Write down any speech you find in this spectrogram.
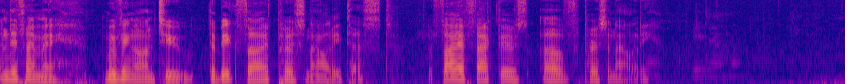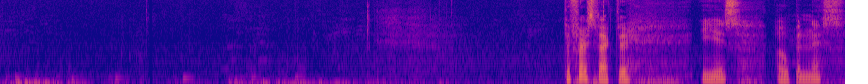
And if I may, moving on to the Big Five personality test the five factors of personality. The first factor is openness.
